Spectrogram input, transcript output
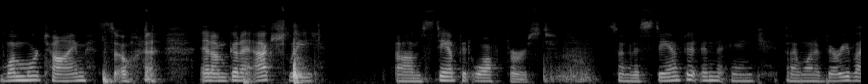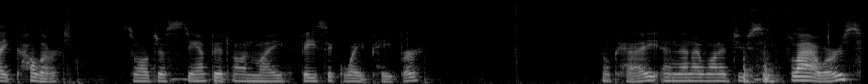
one more time. So, and I'm going to actually um, stamp it off first. So I'm going to stamp it in the ink and I want a very light color. So I'll just stamp it on my basic white paper. Okay, and then I want to do some flowers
